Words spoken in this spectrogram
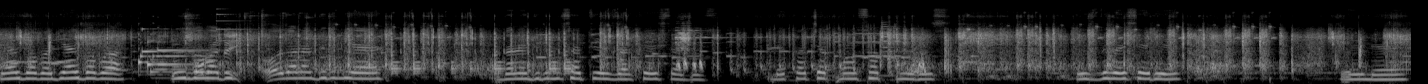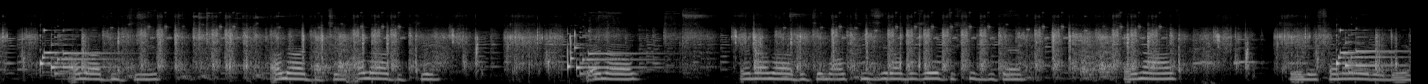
Gel baba gel baba. Dur baba. Adana dürüm ye. Adana dürümü satıyoruz arkadaşlar biz. Ne kaçak mal satmıyoruz. Hızlı ve seri. Böyle. Al abicim. Al abicim. Al abicim. Sen al. Sen al abicim. 600 liramız oldu şimdiden. Sen al. Böyle sana verelim.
